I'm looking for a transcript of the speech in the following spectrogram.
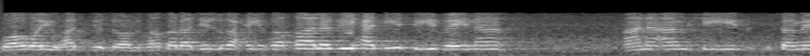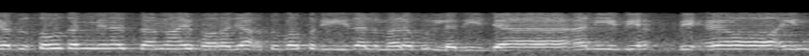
وهو يحدث عن فترة الوحي، فقال في حديثه بين، أنا أمشي، سمعت صوتا من السماء، فرجعت بطري إذا الملك الذي جاءني بحراء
